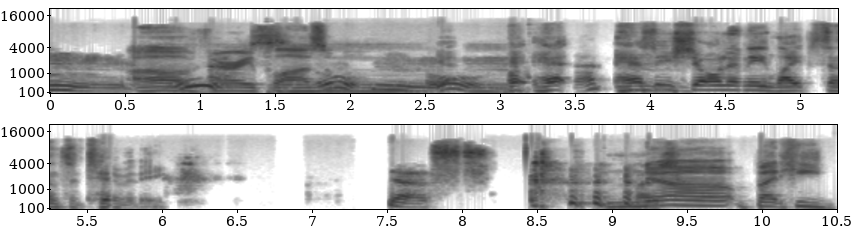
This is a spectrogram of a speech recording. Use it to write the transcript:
Hmm. Oh, Ooh. very plausible. Hmm. Ooh, Ha- ha- has he shown any light sensitivity? Yes. No, but he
